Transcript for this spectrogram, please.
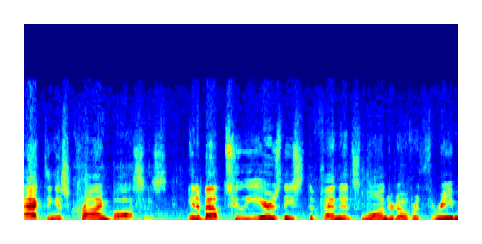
acting as crime bosses. In about two years, these defendants laundered over $3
